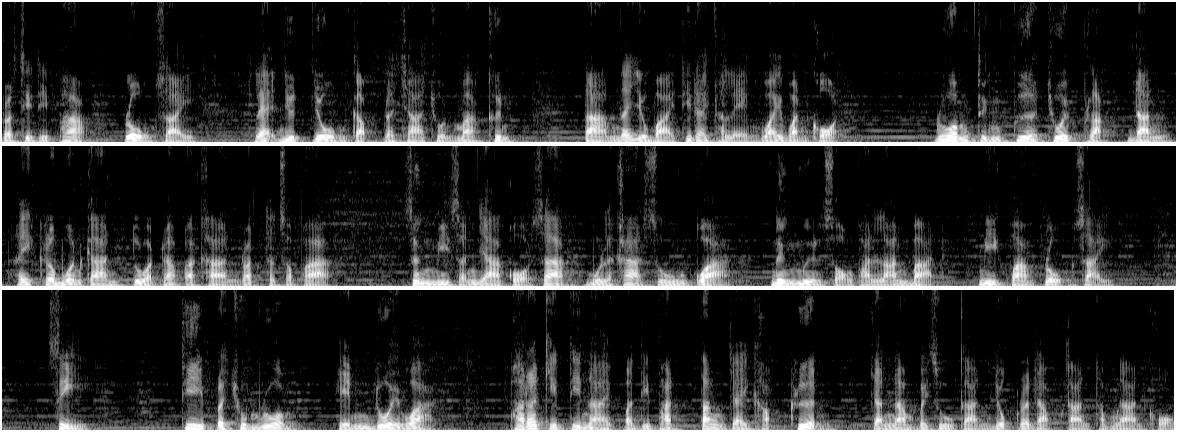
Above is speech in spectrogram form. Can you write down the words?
ประสิทธิภาพโปร่งใส และยึดโยงกับประชาชนมากขึ้น ตามนโยบายที่ได้แถลงไว้วันก่อน รวมถึงเพื่อช่วยผลักดันให้กระบวนการตรวจรับอาคารรัฐสภา ซึ่งมีสัญญาก่อสร้างมูลค่าสูงกว่า 12,000 ล้านบาท มีความโปร่งใส 4. ที่ประชุมร่วมเห็นด้วยว่า ภารกิจที่นายปฏิพัฒน์ตั้งใจขับเคลื่อน จะนำไปสู่การยกระดับการทำงานของ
